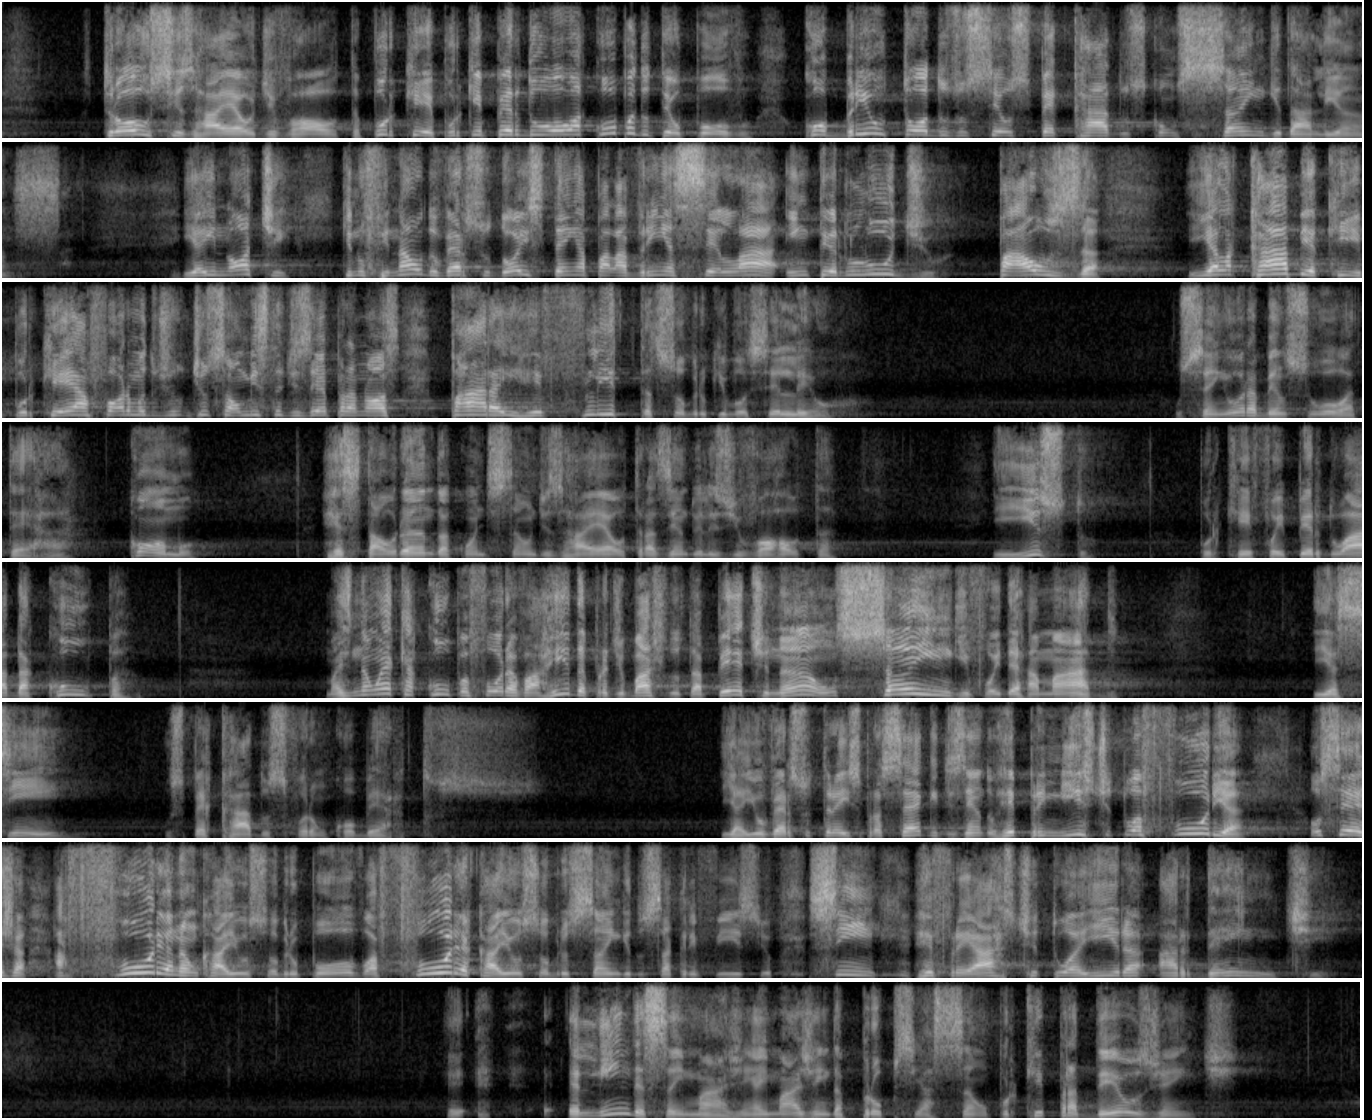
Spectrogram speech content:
trouxe Israel de volta. Por quê? Porque perdoou a culpa do teu povo, cobriu todos os seus pecados com o sangue da aliança. E aí note que no final do verso 2 tem a palavrinha selar, interlúdio, pausa, e ela cabe aqui, porque é a forma de, o salmista dizer para nós: para e reflita sobre o que você leu. O Senhor abençoou a terra. Como? Restaurando a condição de Israel, trazendo eles de volta. E isto porque foi perdoada a culpa. Mas não é que a culpa fora varrida para debaixo do tapete, não, sangue foi derramado. E assim os pecados foram cobertos. E aí o verso 3 prossegue dizendo: reprimiste tua fúria. Ou seja, a fúria não caiu sobre o povo, a fúria caiu sobre o sangue do sacrifício. Sim, refreaste tua ira ardente. É, é, é linda essa imagem, a imagem da propiciação, porque para Deus, gente,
